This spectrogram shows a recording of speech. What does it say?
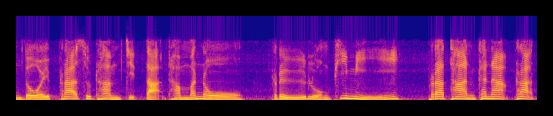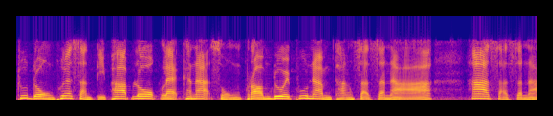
ำโดยพระสุธรรมจิตตธรรมโน หรือหลวงพี่หมี ประธานคณะพระธุดงเพื่อสันติภาพโลกและคณะสงฆ์พร้อมด้วยผู้นำทางศาสนา 5 ศาสนา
